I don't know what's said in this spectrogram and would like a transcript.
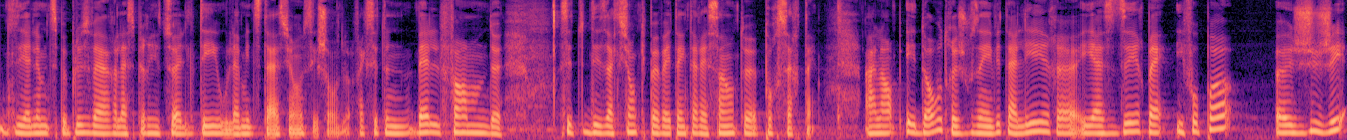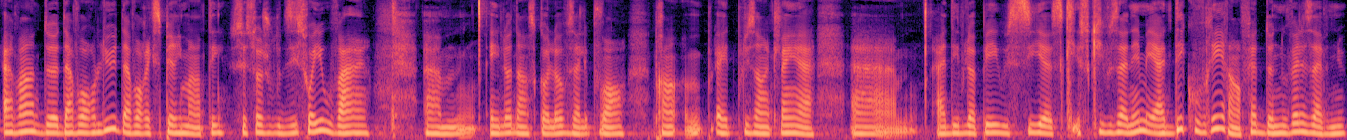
d'y aller un petit peu plus vers la spiritualité ou la méditation, ces choses-là. Fait que c'est une belle forme de c'est des actions qui peuvent être intéressantes euh, pour certains. Alors, et d'autres, je vous invite à lire euh, et à se dire, ben, il faut pas euh, juger avant d'avoir lu, d'avoir expérimenté. C'est ça, je vous dis, soyez ouverts. et là, dans ce cas-là, vous allez pouvoir être plus enclin à, à, développer aussi ce qui, ce, qui, vous anime et à découvrir, en fait, de nouvelles avenues.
